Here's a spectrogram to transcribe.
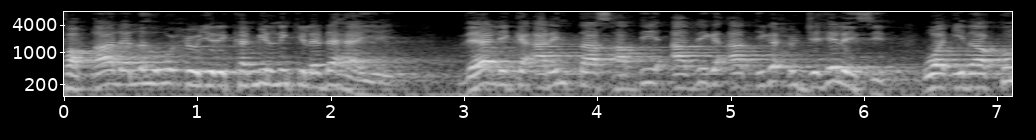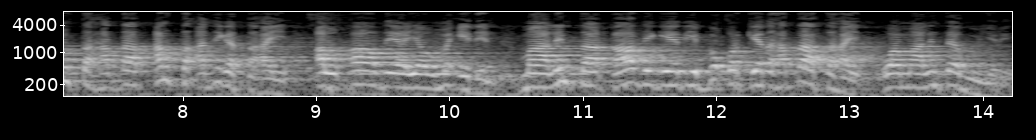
faqaala lahu wuxuu yidhi kamiil ninkii la dhahaayey daalika arrintaas haddii adiga aad iga xujo helaysid wa idaa kunta haddaad anta adiga tahay alqaadiya yowma-idin maalintaa qaadigeedii boqorkeeda haddaad tahay waa maalintaa buu yidhi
